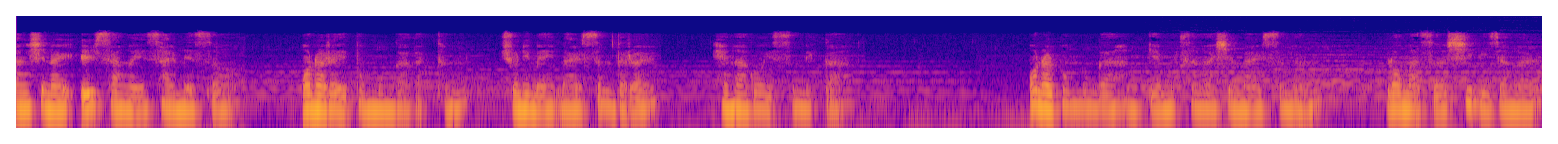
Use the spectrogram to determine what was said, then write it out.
당신의 일상의 삶에서 오늘의 본문과 같은 주님의 말씀들을 행하고 있습니까? 오늘 본문과 함께 묵상하실 말씀은 로마서 12장을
